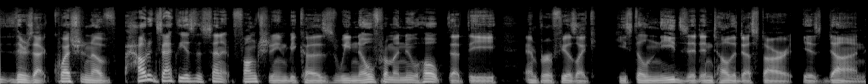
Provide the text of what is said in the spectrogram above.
there's that question of how exactly is the Senate functioning? Because we know from A New Hope that the Emperor feels like he still needs it until the Death Star is done.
